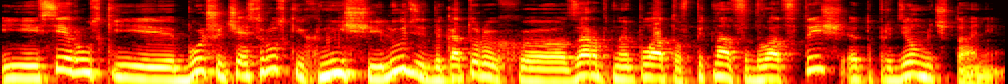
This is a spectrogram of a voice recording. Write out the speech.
и все русские, большая часть русских нищие люди, для которых э, заработная плата в 15-20 тысяч – это предел мечтания.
